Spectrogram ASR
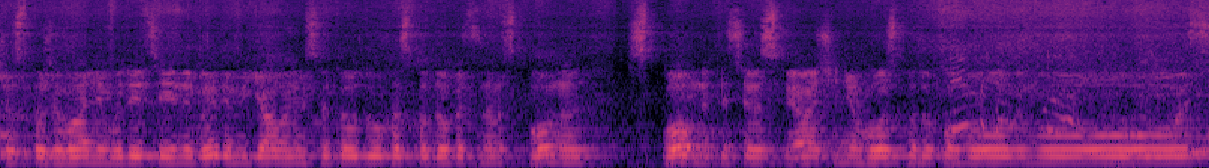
Що споживання води цієї невидимі явленням Святого Духа сподобається нам сповни, сповнитися освячення, Господу помолимось.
